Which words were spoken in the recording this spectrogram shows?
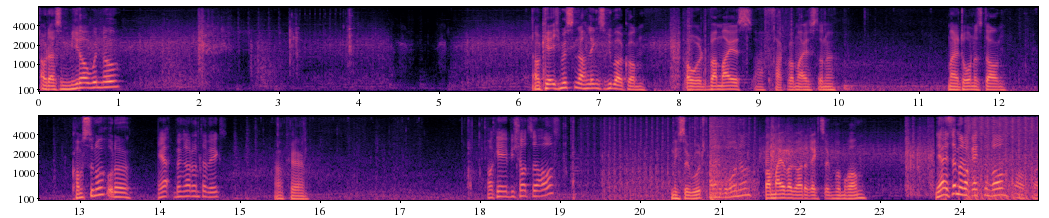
Oh, da ist ein Mira-Window. Okay, ich müsste nach links rüberkommen. Oh, Wamai ist... Oh, fuck, Wamai ist drin. Meine Drohne ist down. Kommst du noch, oder? Ja, bin gerade unterwegs. Okay. Okay, wie schaut's da aus? Nicht so gut. Meine Drohne? Wamai war gerade rechts irgendwo im Raum. Ja, ist immer noch rechts im Raum. Oh, fuck.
